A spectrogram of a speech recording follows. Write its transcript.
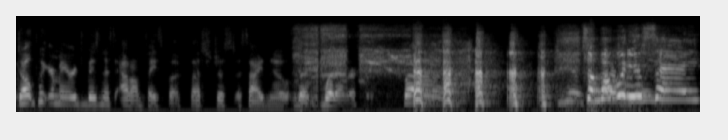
don't put your marriage business out on Facebook. That's just a side note, but whatever. But um, so, what would really... you say?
